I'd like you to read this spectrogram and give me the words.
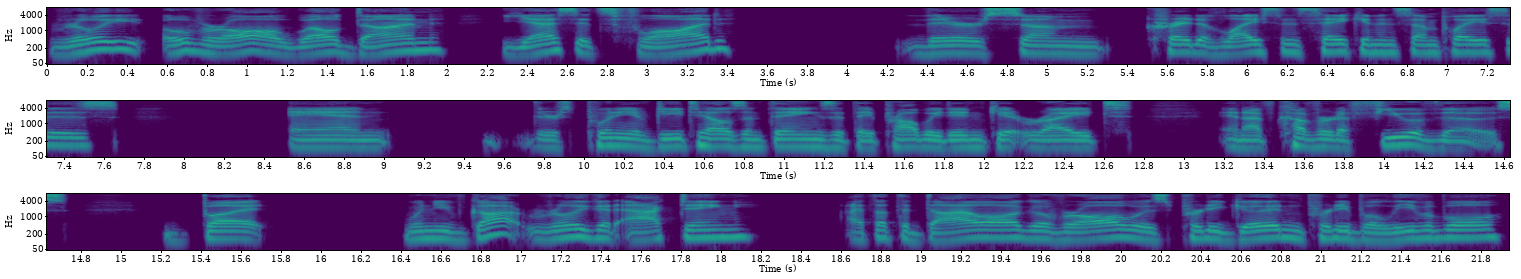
really overall well done. Yes, it's flawed. There's some creative license taken in some places, and there's plenty of details and things that they probably didn't get right. And I've covered a few of those. But when you've got really good acting, I thought the dialogue overall was pretty good and pretty believable.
